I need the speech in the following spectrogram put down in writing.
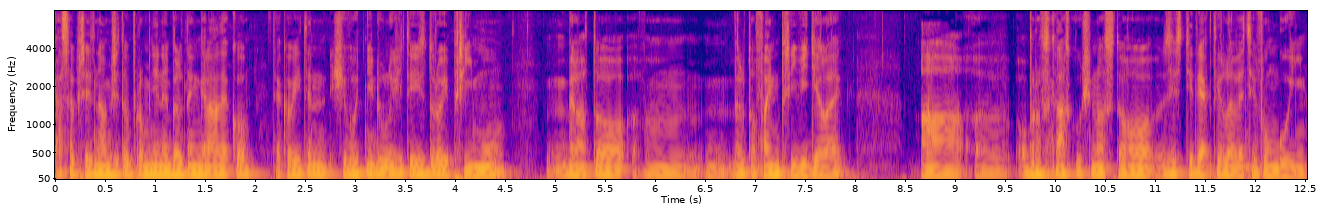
já se přiznám, že to pro mě nebyl tenkrát jako takový ten životně důležitý zdroj příjmu. Byla to, mm, byl to fajn přívidělek a e, obrovská zkušenost toho zjistit, jak tyhle věci fungují.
